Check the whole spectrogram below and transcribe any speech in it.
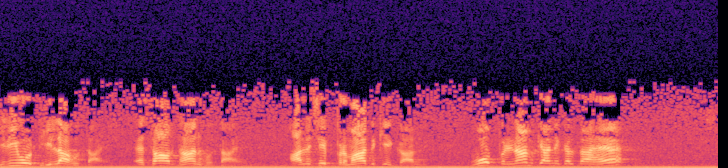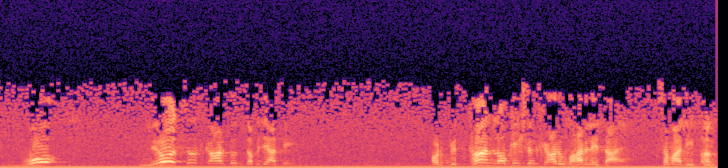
यदि वो ढीला होता है, असावधान होता है, आलस्य प्रमाद के कारण, वो परिणाम क्या निकलता है? वो निरोध संस्कार तो दब जाते हैं और वित्थान लौकिक संस्कार उभार लेता है, समाधि भंग।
